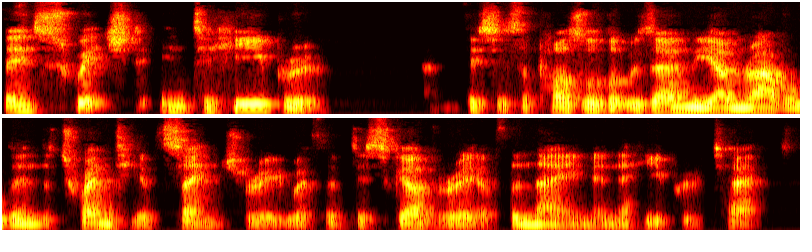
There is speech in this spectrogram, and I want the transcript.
then switched into Hebrew. This is a puzzle that was only unraveled in the 20th century with the discovery of the name in the Hebrew text.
